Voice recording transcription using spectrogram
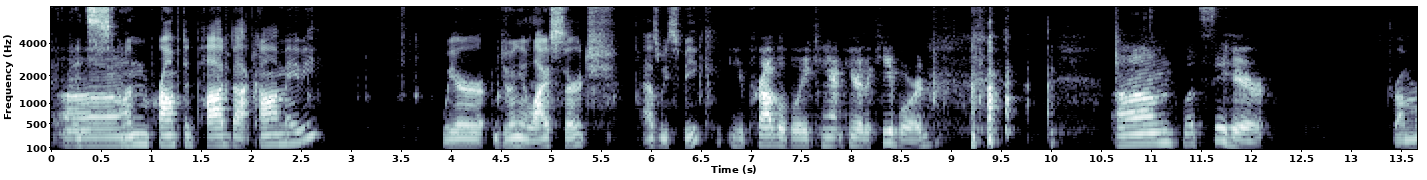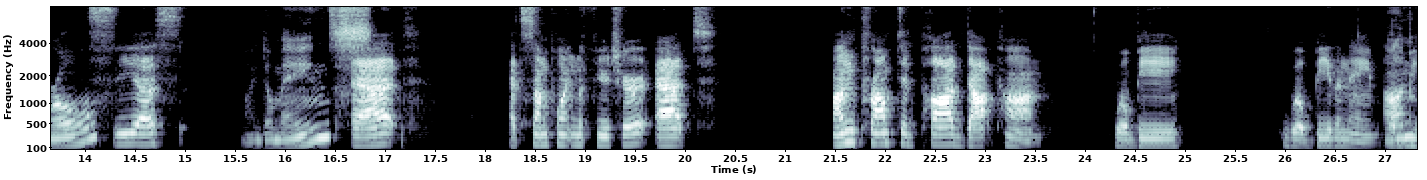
It's Um, unpromptedpod.com, maybe. We are doing a live search as we speak. you probably can't hear the keyboard um let's see here Drum roll. see us My domains. at at some point in the future at unpromptedpod.com will be will be the name. Will be-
